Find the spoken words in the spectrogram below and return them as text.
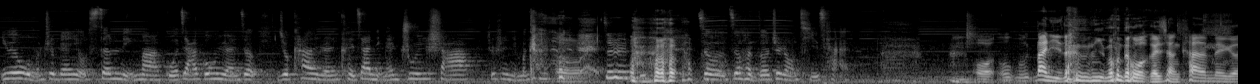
因为我们这边有森林嘛，国家公园，就你就看人可以在里面追杀，就是你们看，就是就就很多这种题材。我我我，那你 你弄得我很想看那个，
